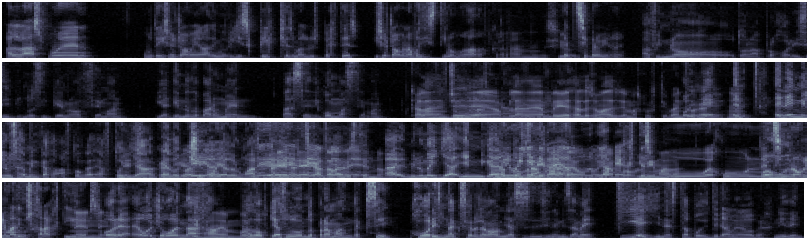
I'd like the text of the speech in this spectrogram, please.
αλλά ας πούμε ούτε είσαι για μένα να δημιουργείς κλίκες με άλλους παίχτες, είσαι για μένα να βοηθείς την ομάδα. Καλά, ναι, σίγουρα. Έτσι πρέπει να είναι. Αφήνω το να προχωρήσει το συγκεκριμένο θέμα, γιατί να το πάρουμε πάση σε δικό μας θέμα. Καλά, Αυτό και που θα απλά αφήναμε. ναι, για άλλες ομάδες δεν μας κοφτεί, πάνε Όχι, και ναι, κάτι. εν- εν- εν μιλούσαμε καθ' αυτόν καθ' αυτόν Ναι, για είπα για κάτι; τον για- Τσίκο, Όχι, για τον ναι, Βάρτα. Ναι, για- ναι, ναι, κατάλαβες ναι. τι εννοώ. Α, Μιλούμε για γενικά για Μιλούμε το γενικά πράγμα. για, εννοώ, για για παίχτες προβλήματα. που έχουν Που έτσι έχουν- προβληματικούς χαρακτήρες. Ναι, ναι. Ωραία, εγώ και εγώ να, Είχαμε θα εμπόδια. το πιάσω αυτό το πράγμα, εντάξει. Χωρίς να ξέρω, να κάνω μια συζήτηση εμείς με τι έγινε στα αποδητήρια μετά το παιχνίδι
